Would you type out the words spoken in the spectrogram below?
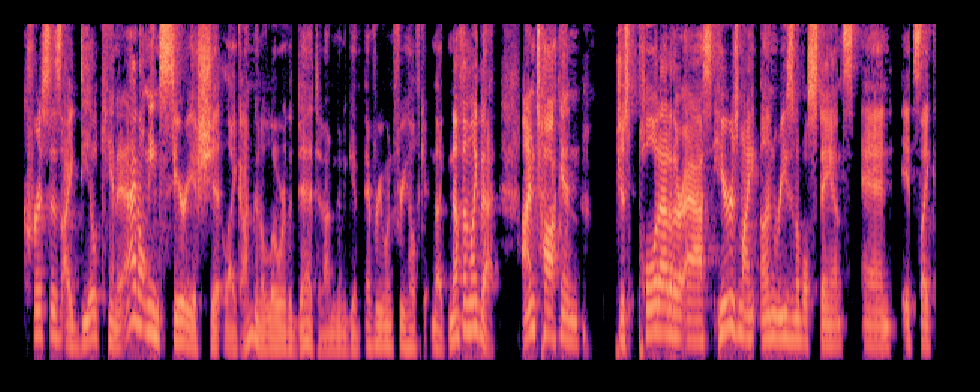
Chris's ideal candidate. and I don't mean serious shit like I'm going to lower the debt and I'm going to give everyone free healthcare. Like nothing like that. I'm talking just pull it out of their ass. Here's my unreasonable stance, and it's like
